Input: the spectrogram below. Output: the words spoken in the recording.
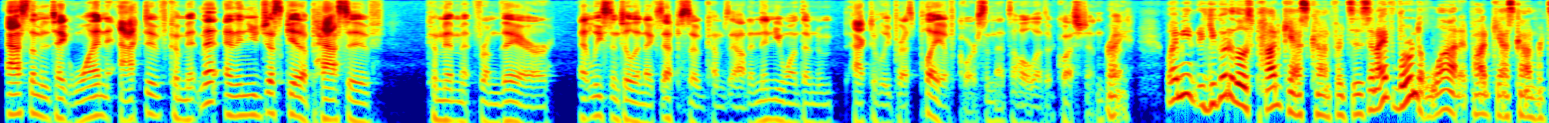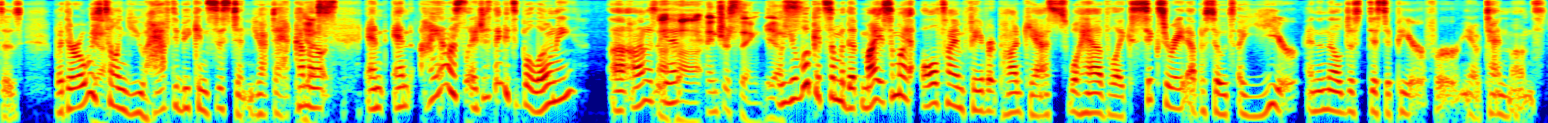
ask them to take one active commitment and then you just get a passive commitment from there at least until the next episode comes out and then you want them to actively press play of course and that's a whole other question But- Right. Well, I mean, you go to those podcast conferences, and I've learned a lot at podcast conferences, but they're always Yeah. telling you you have to be consistent. You have to come Yes. out, and and I honestly, I just think it's baloney. Uh, honestly, you know, uh, interesting yes when you look at some of the my some of my all time favorite podcasts will have like six or eight episodes a year, and then they'll just disappear for you know ten months.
